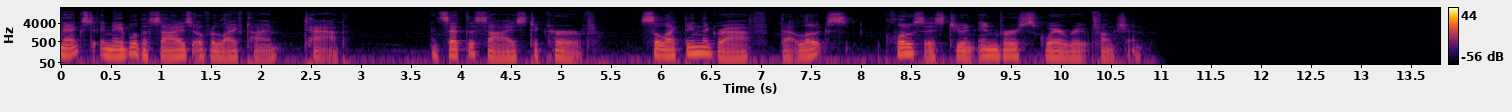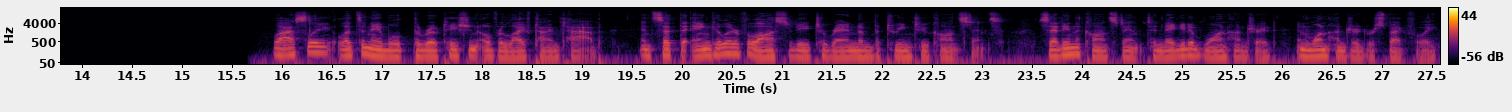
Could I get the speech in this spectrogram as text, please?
Next, enable the Size over Lifetime tab and set the size to curve, selecting the graph that looks closest to an inverse square root function. Lastly, let's enable the Rotation over Lifetime tab and set the angular velocity to random between two constants, setting the constant to negative 100 and 100 respectively.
